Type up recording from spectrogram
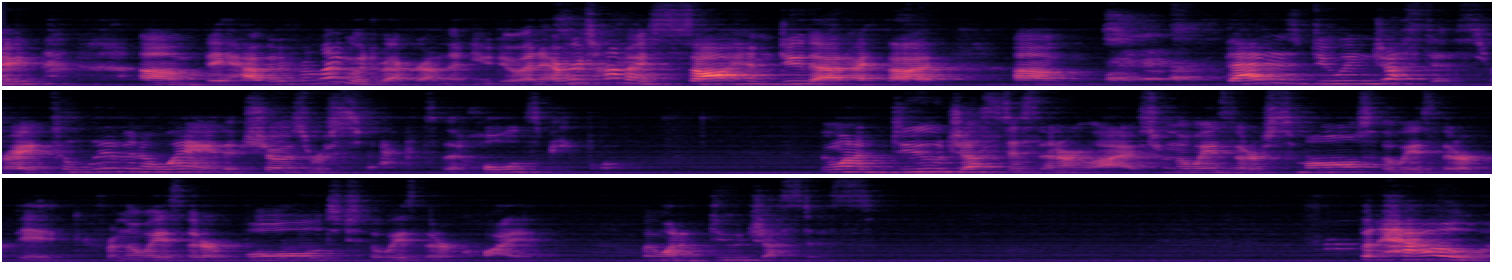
right? Um, they have a different language background than you do. And every time I saw him do that, I thought, um, that is doing justice, right? To live in a way that shows respect, that holds people. We want to do justice in our lives, from the ways that are small to the ways that are big, from the ways that are bold to the ways that are quiet. We want to do justice. But how,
